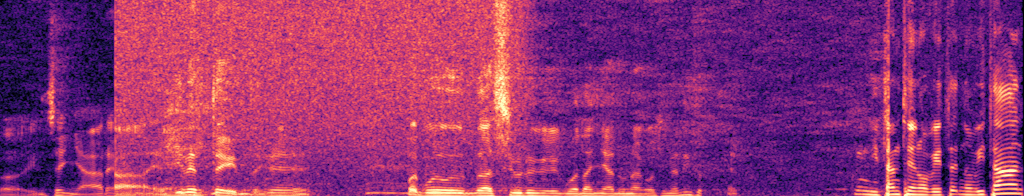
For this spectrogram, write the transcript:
eh, insegnare, ah, è divertente, che... poi può assicurare che guadagnate una cosina di. Quindi tante novità,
